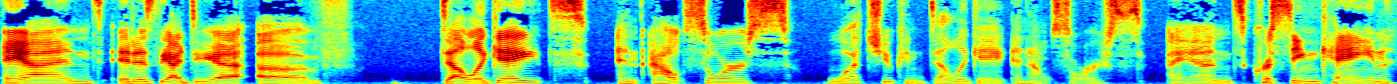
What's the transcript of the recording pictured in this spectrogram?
And it is the idea of delegate and outsource what you can delegate and outsource. And Christine Kane,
